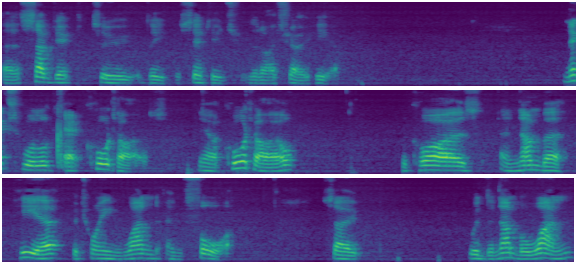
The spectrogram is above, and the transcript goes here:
uh, subject to the percentage that I show here. Next we'll look at quartiles. Now quartile requires a number here between 1 and 4. So with the number 1,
